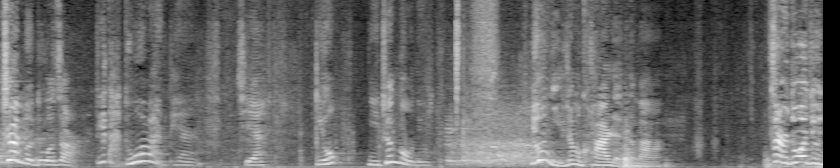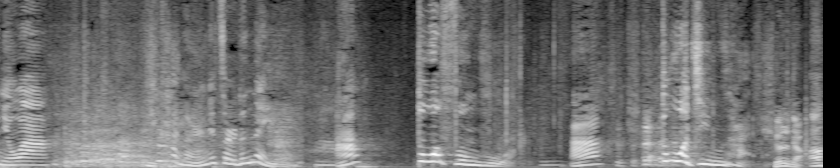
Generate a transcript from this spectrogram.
这么多字儿，得打多半天。姐，牛，你真够牛。有你这么夸人的吗？字儿多就牛啊！你看看人家字儿的内容啊，多丰富啊，啊，多精彩，学着点啊！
